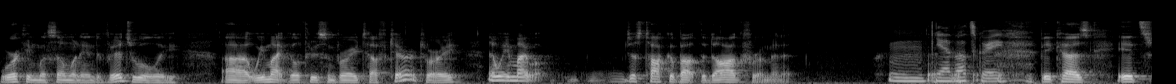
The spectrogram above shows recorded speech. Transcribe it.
working with someone individually, uh, we might go through some very tough territory, and we might just talk about the dog for a minute. Mm, yeah, that's great. because it's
